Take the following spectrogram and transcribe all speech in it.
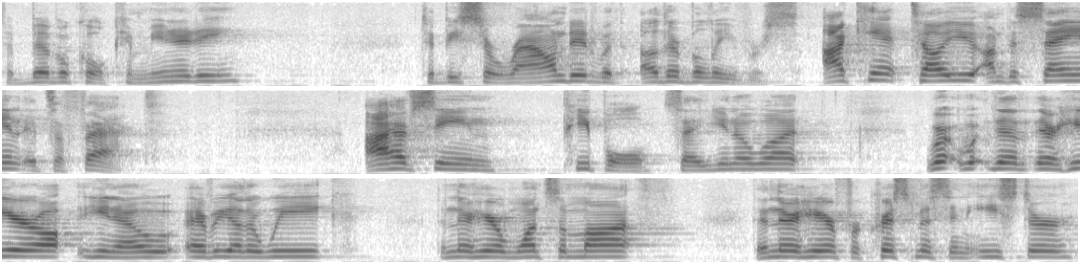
to biblical community, to be surrounded with other believers. I can't tell you, I'm just saying it's a fact. I have seen people say, you know what? We're, we're, they're here, you know, every other week. Then they're here once a month. Then they're here for Christmas and Easter.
